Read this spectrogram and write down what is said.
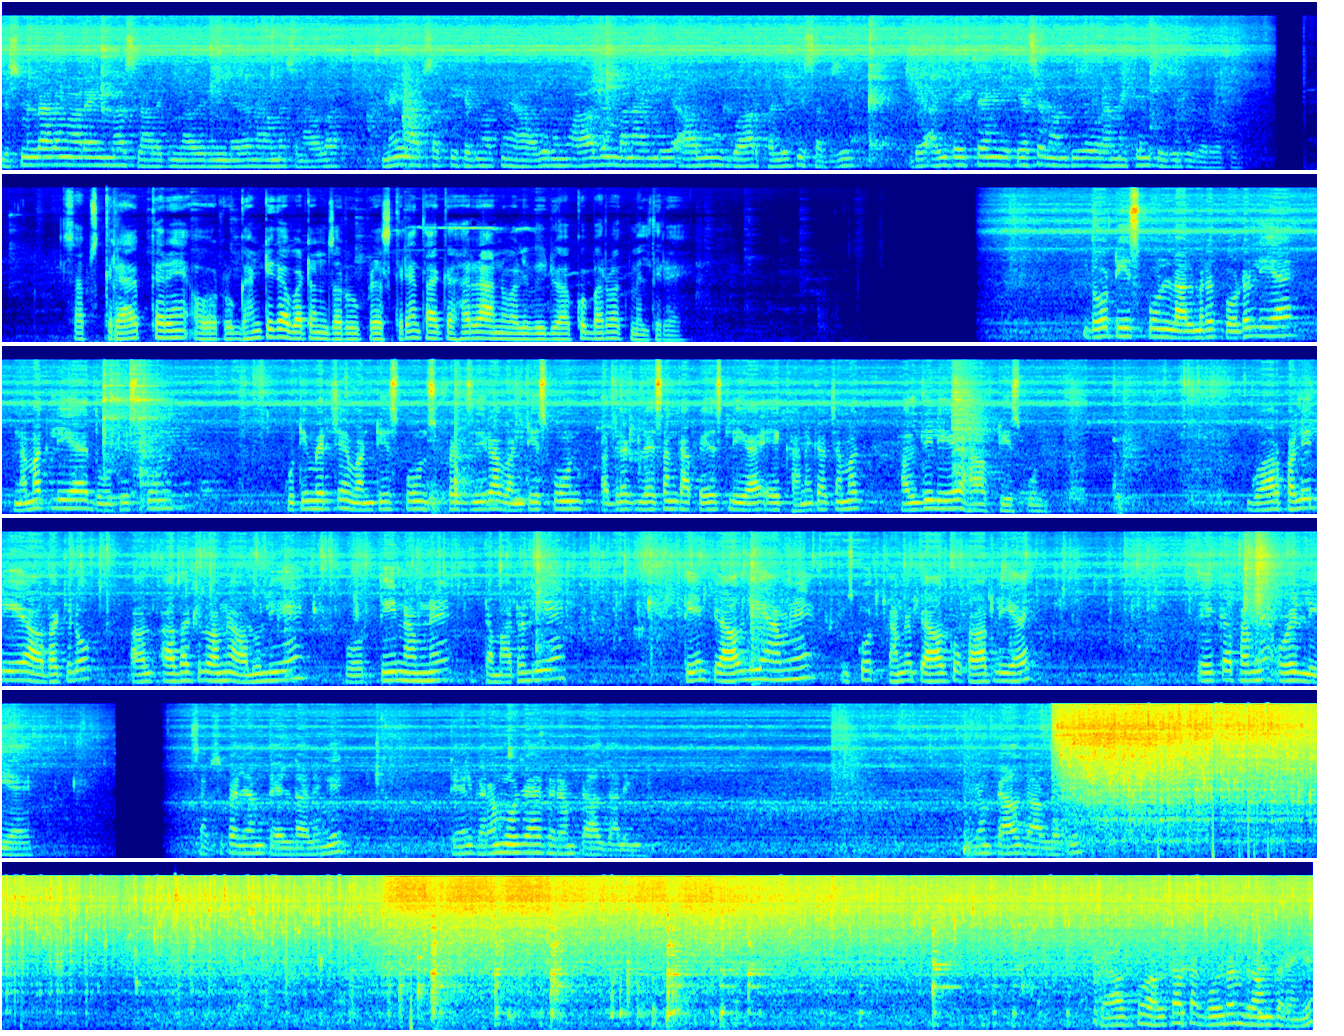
बिसमीम नाजरीन। मेरा नाम है सनावला। मैं आप सबकी खिदमत में हाज़िर हूँ। आज हम बनाएँगे आलू, ग्वार, फली की सब्ज़ी। दे, आइए देखते हैं ये कैसे बनती है और हमें किन चीज़ों की ज़रूरत है। सब्सक्राइब करें और घंटे का बटन ज़रूर प्रेस करें ताकि हर आने वाली वीडियो आपको बर वक्त मिलती रहे। दो टीस्पून लाल मिर्च पाउडर लिया है, नमक लिया है, दो टीस्पून कुटी मिर्चें वन टीस्पून सफ़ेद ज़ीरा वन टीस्पून अदरक लहसुन का पेस्ट लिया है एक खाने का चम्मच, हल्दी लिए हाफ़ टी स्पून ग्वार फली लिए, आधा किलो आधा किलो हमने आलू लिए, और तीन हमने टमाटर लिए, तीन प्याज लिए हमने, उसको हमने प्याज को काट लिया है, एक कप हमने ऑयल लिया है। सबसे पहले हम तेल डालेंगे। तेल गरम हो जाए, फिर हम प्याज डालेंगे। फिर हम प्याज डाल देते प्याज को हल्का सा गोल्डन ब्राउन करेंगे।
